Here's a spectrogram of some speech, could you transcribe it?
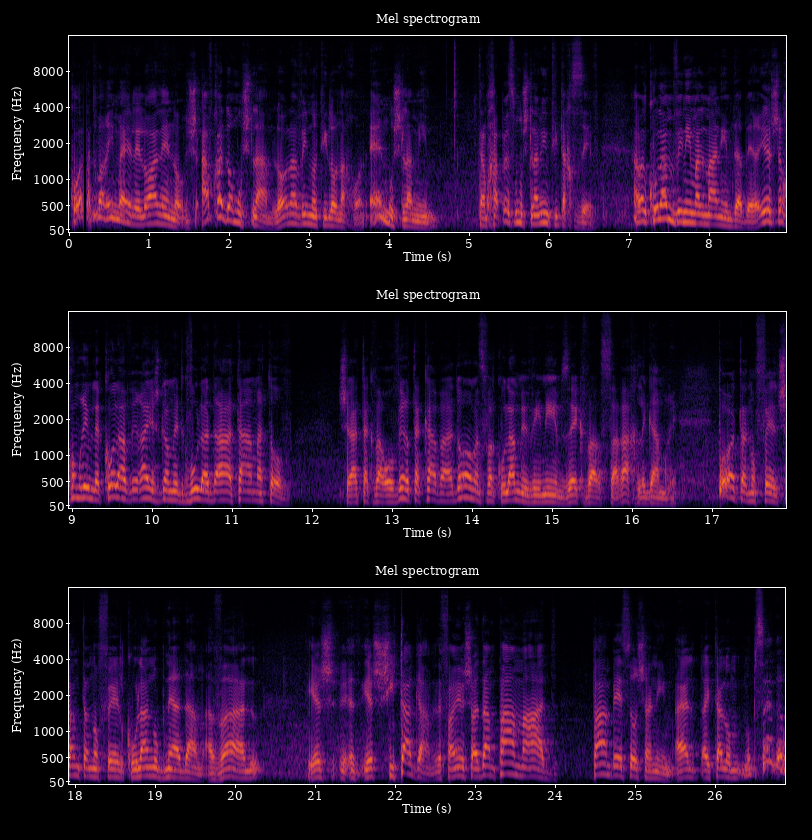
כל הדברים האלה, לא עלינו. אף אחד לא מושלם, לא להבין אותי לא נכון, אין מושלמים. אתה מחפש מושלמים, תתאכזב. אבל כולם מבינים על מה אני מדבר. יש, איך אומרים, לכל עבירה יש גם את גבול הטעם הטוב. שאתה כבר עובר את הקו האדום, אז כבר כולם מבינים, זה כבר סרח לגמרי. פה אתה נופל, שם אתה נופל, כולנו בני אדם, אבל יש, יש שיטה גם, לפעמים יש אדם פעם מעד, פעם בעשר שנים, היה, הייתה לו, נו בסדר,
